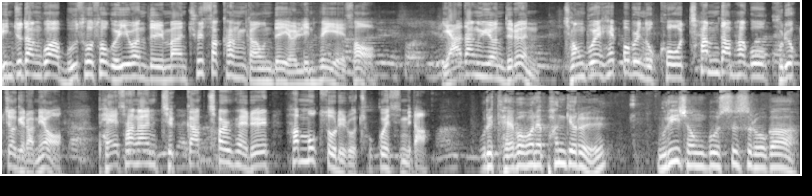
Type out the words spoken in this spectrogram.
민주당과 무소속 의원들만 출석한 가운데 열린 회의에서 야당 의원들은 정부의 해법을 놓고 참담하고 굴욕적이라며 배상안 즉각 철회를 한 목소리로 촉구했습니다. 우리 대법원의 판결을 우리 정부 스스로가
